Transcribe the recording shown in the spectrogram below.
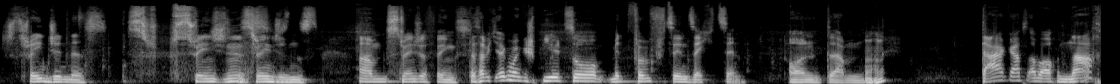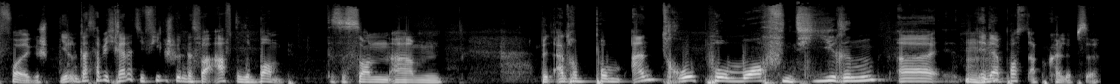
Strangeness. Strangeness. Strangeness. Ähm, Stranger Things. das habe ich irgendwann gespielt, so mit 15, 16. Und ähm, da gab es aber auch ein Nachfolgespiel und das habe ich relativ viel gespielt und das war After the Bomb. Das ist so ein ähm, mit Anthropom anthropomorphen Tieren äh, in der Postapokalypse.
